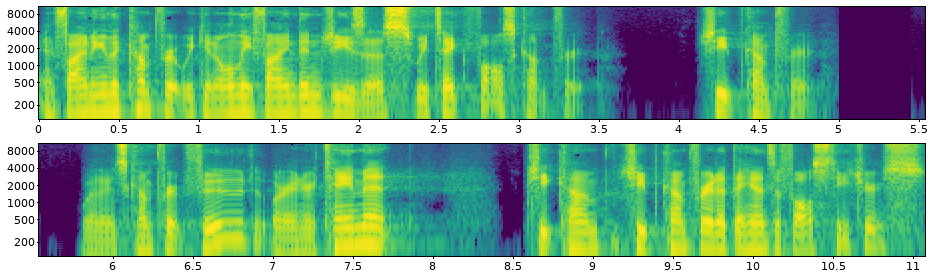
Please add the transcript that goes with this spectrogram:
and finding the comfort we can only find in Jesus, we take false comfort, cheap comfort, whether it's comfort food or entertainment, cheap, com- cheap comfort at the hands of false teachers.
